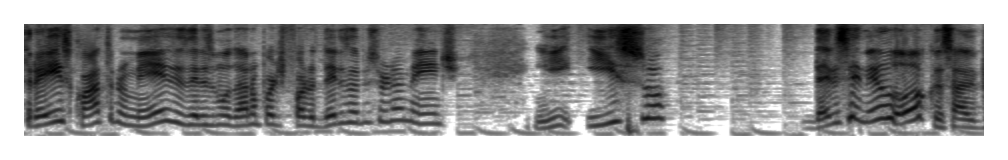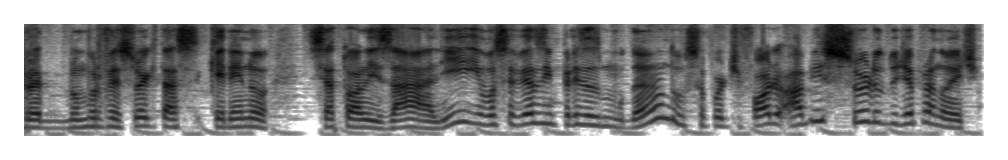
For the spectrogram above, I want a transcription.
três, quatro meses, eles mudaram o portfólio deles absurdamente. E isso deve ser meio louco, sabe? Para um professor que está querendo se atualizar ali e você vê as empresas mudando o seu portfólio absurdo do dia para noite.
